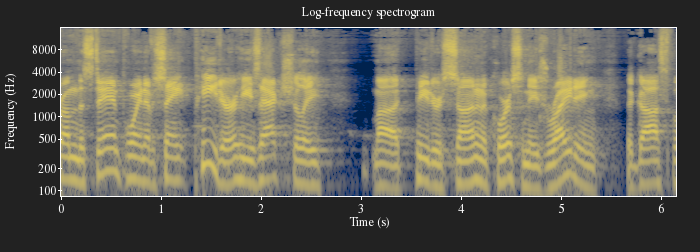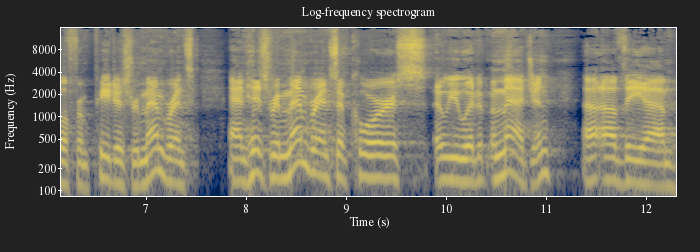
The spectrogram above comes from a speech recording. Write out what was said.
from the standpoint of St. Peter. He's actually uh, Peter's son, and of course, and he's writing the gospel from Peter's remembrance. And his remembrance, of course, you would imagine, uh, of the um,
